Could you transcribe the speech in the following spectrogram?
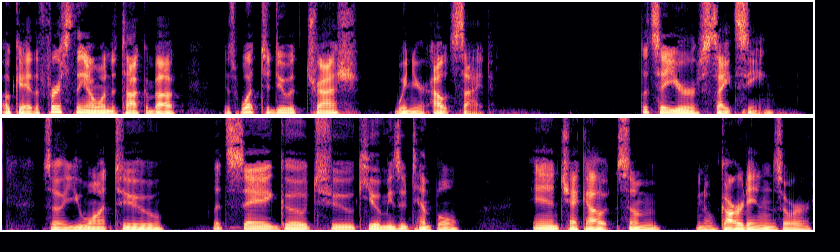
Okay, the first thing I want to talk about is what to do with trash when you're outside. Let's say you're sightseeing. So you want to, let's say, go to Kiyomizu Temple and check out some, you know, gardens or,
